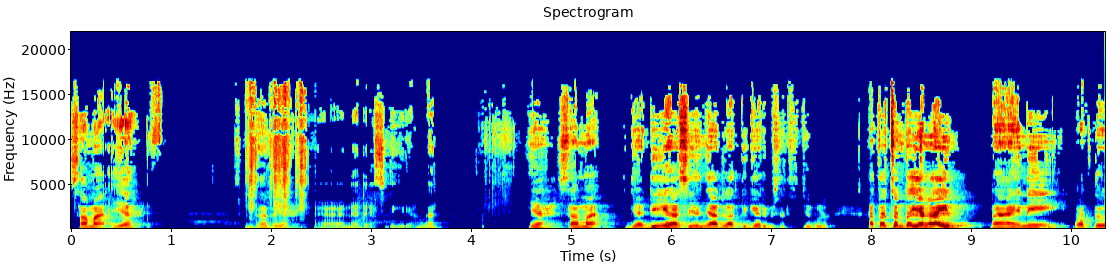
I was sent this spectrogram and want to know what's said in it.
sama ya. Sebentar ya, eh, ini ada sedikit gambar. Ya, sama. Jadi hasilnya adalah 3170. Atau contoh yang lain. Nah, ini waktu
